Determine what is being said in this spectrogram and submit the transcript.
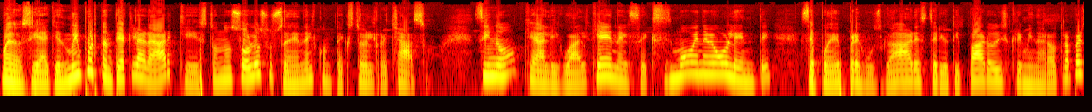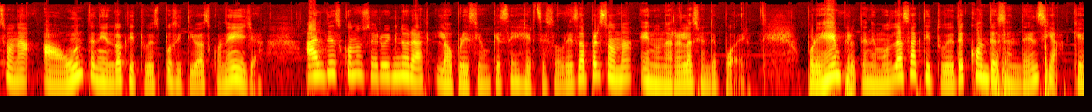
Bueno, sí, allí es muy importante aclarar que esto no solo sucede en el contexto del rechazo, sino que al igual que en el sexismo benevolente, se puede prejuzgar, estereotipar o discriminar a otra persona aún teniendo actitudes positivas con ella, al desconocer o ignorar la opresión que se ejerce sobre esa persona en una relación de poder. Por ejemplo, tenemos las actitudes de condescendencia que,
